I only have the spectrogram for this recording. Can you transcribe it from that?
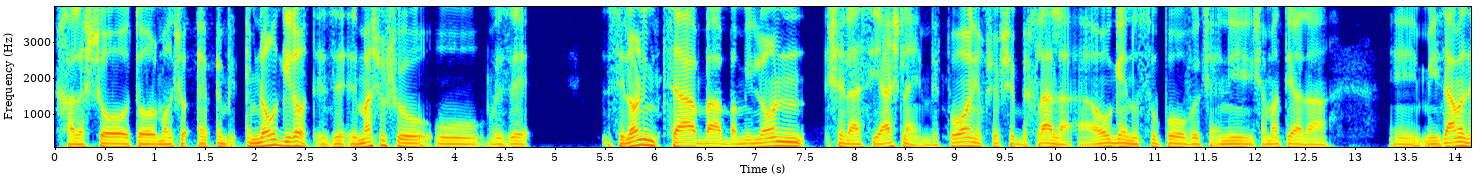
חלשות או מרגישות, הן לא רגילות, זה, זה משהו שהוא, הוא, וזה זה לא נמצא במילון של העשייה שלהם. ופה אני חושב שבכלל העוגן עשו פה, וכשאני שמעתי על המיזם הזה,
